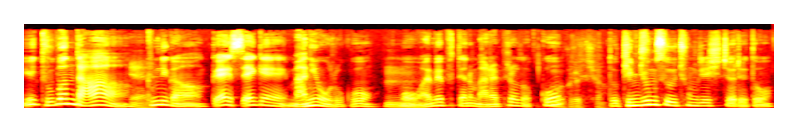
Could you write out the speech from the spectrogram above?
이 두 번다 예. 금리가 꽤 세게 많이 오르고 음. 뭐 IMF 때는 말할 필요도 없고 뭐 그렇죠. 또 김중수 총재 시절에도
